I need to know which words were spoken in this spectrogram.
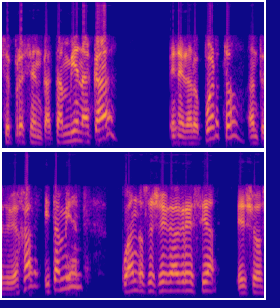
se presenta también acá, en el aeropuerto, antes de viajar, y también cuando se llega a Grecia, ellos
